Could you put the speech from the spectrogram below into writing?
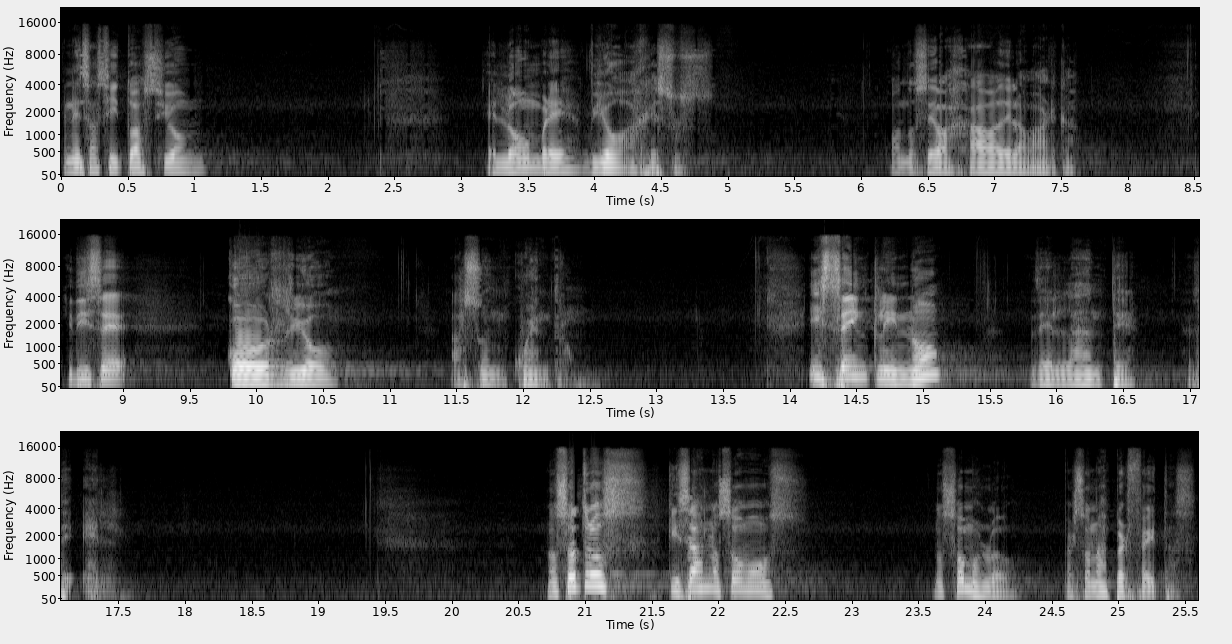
en esa situación. El hombre vio a Jesús cuando se bajaba de la barca. Y dice, corrió a su encuentro y se inclinó delante de él. Nosotros quizás no somos, no somos luego personas perfectas.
